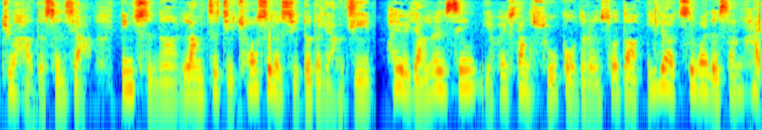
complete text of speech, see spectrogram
就好的生肖。因此呢，让自己错失了许多的良机。还有羊刃星也会让属狗的人受到意料之外的伤害。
